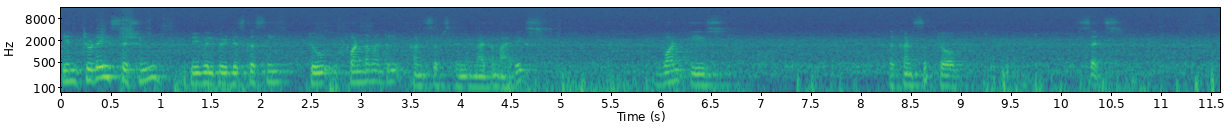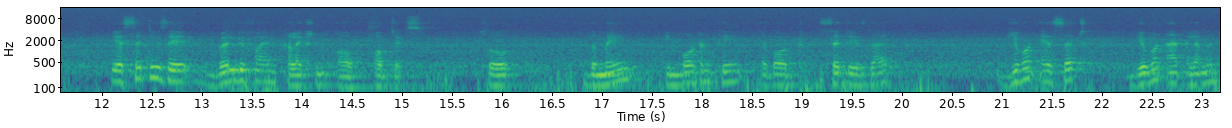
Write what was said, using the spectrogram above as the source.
In today's session, we will be discussing two fundamental concepts in mathematics. One is the concept of sets. A set is a well-defined collection of objects. So, the main important thing about set is that given a set, given an element,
